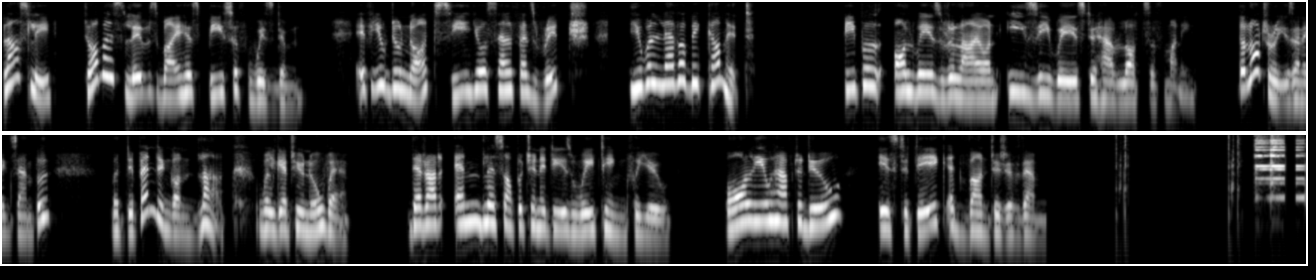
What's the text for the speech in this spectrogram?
Lastly, Thomas lives by his piece of wisdom. If you do not see yourself as rich, you will never become it. People always rely on easy ways to have lots of money. The lottery is an example, but depending on luck will get you nowhere. There are endless opportunities waiting for you. All you have to do is to take advantage of them.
